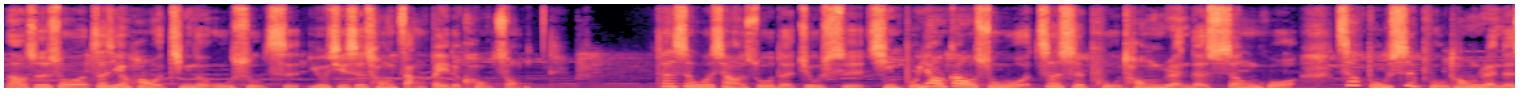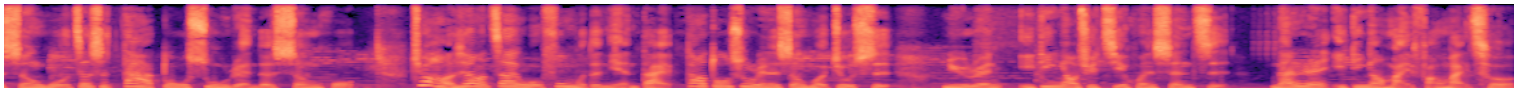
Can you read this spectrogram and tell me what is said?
老实说，这些话我听了无数次，尤其是从长辈的口中。但是我想说的就是，请不要告诉我这是普通人的生活，这不是普通人的生活，这是大多数人的生活。就好像在我父母的年代，大多数人的生活就是女人一定要去结婚生子，男人一定要买房买车。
